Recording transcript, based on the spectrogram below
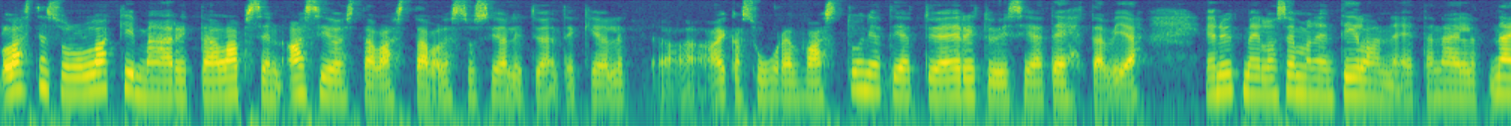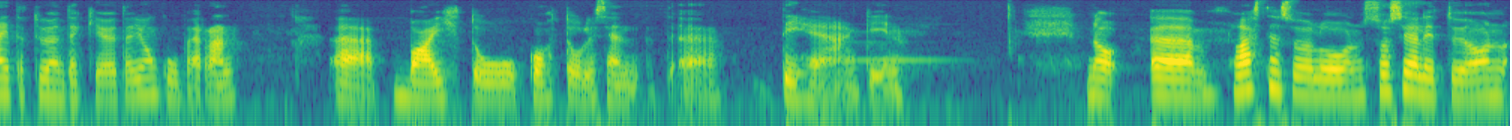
Lastensuojelulaki määrittää lapsen asioista vastaavalle sosiaalityöntekijöille aika suuren vastuun ja tiettyjä erityisiä tehtäviä. Ja nyt meillä on sellainen tilanne, että näillä, näitä työntekijöitä jonkun verran vaihtuu kohtuullisen tiheäänkin. No, lastensuojeluun sosiaalityö on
